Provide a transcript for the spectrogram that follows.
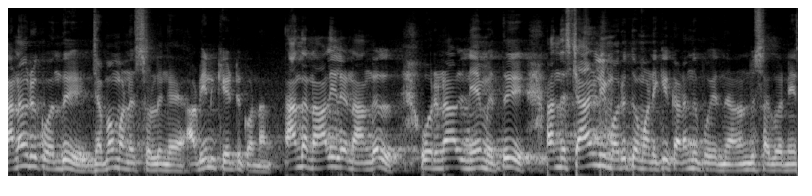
கணவருக்கு வந்து ஜபம் பண்ண சொல்லுங்க அப்படின்னு கேட்டுக்கொண்டாங்க. அந்த நாளில நாங்கள் ஒரு நாள் நியமித்து அந்த ஸ்டான்லி மருத்துவமனைக்கு கடந்து போயிருந்தேன். அன்பு சகோதரனே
